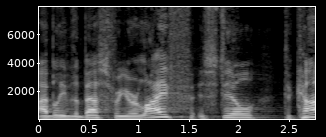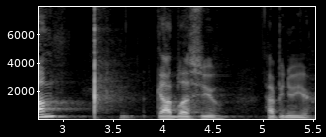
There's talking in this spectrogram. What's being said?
I believe the best for your life is still to come. God bless you. Happy New Year.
